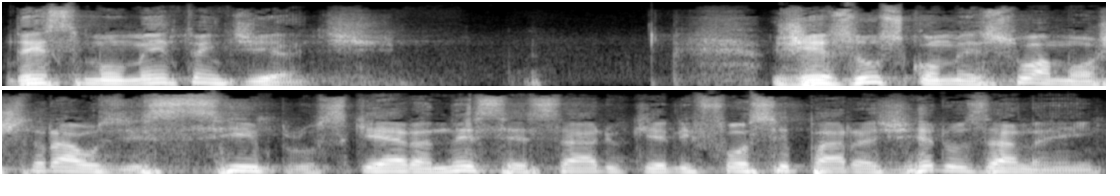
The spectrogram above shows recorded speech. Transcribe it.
Desse momento em diante, Jesus começou a mostrar aos discípulos que era necessário que ele fosse para Jerusalém,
